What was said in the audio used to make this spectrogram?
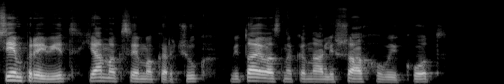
Всім привіт! Я Максим Макарчук. Вітаю вас на каналі Шаховий Код.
